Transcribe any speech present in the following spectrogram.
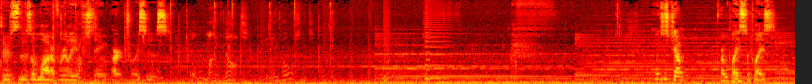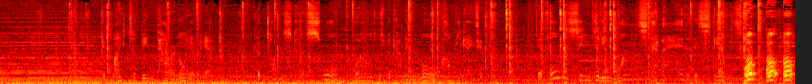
there's there's a lot of really interesting art choices. All might not be important. You just jump from place to place. It might have been paranoia again, but Thomas could have sworn the world was becoming more complicated. It always seemed to be one step ahead his skills. Whoop, whoop, whoop.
